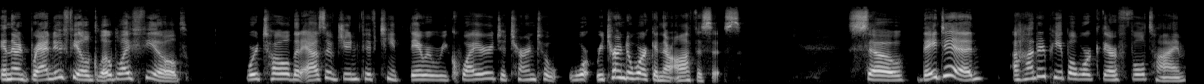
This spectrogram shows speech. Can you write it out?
In their brand new field, Globe Life Field, we're told that as of June 15th, they were required to turn to wor- return to work in their offices. So they did. 100 people work there full time,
